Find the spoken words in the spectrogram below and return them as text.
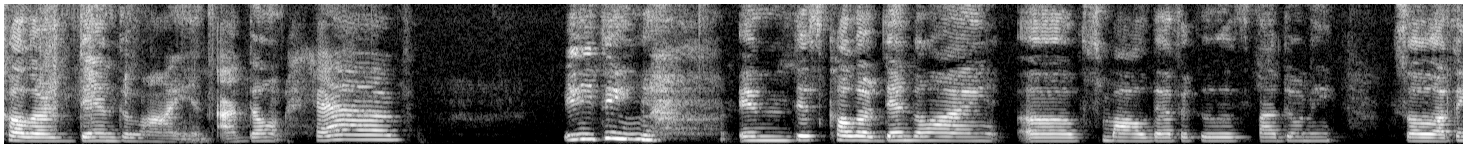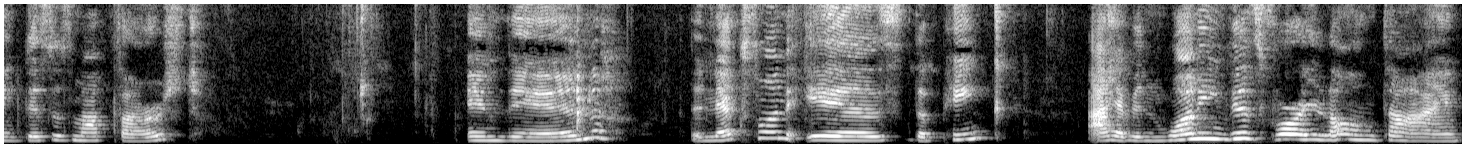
color Dandelion. I don't have anything in this color Dandelion of Small Leather Goods by Dooney. So I think this is my first. And then the next one is the pink. I have been wanting this for a long time.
